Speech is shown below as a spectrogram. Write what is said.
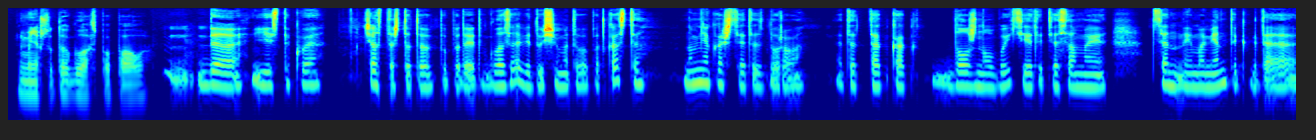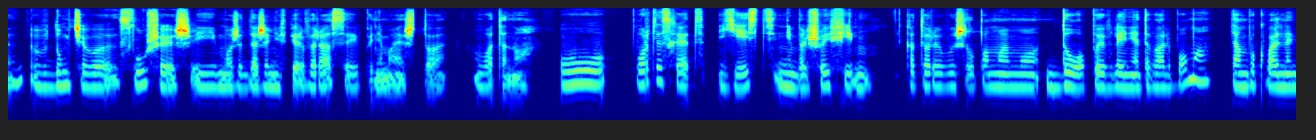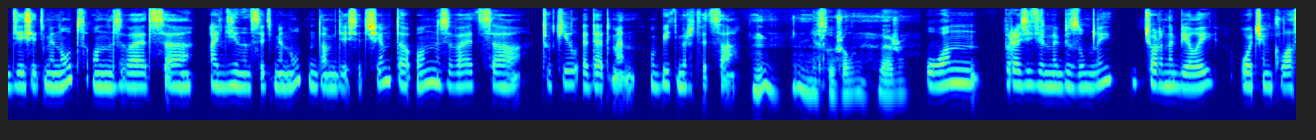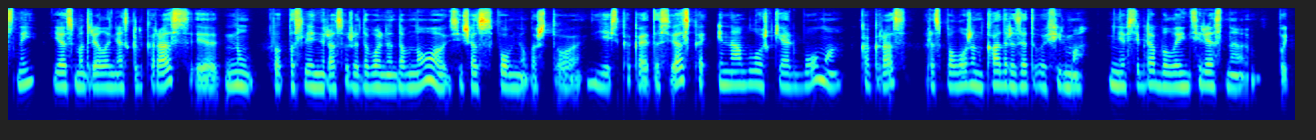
У меня что-то в глаз попало. Да, есть такое. Часто что-то попадает в глаза ведущим этого подкаста, но мне кажется, это здорово. Это так, как должно быть, и это те самые ценные моменты, когда вдумчиво слушаешь и, может, даже не в первый раз, и понимаешь, что вот оно. У Portishead есть небольшой фильм, который вышел, по-моему, до появления этого альбома. Там буквально 10 минут. Он называется 11 минут, ну там 10 чем-то. Он называется To Kill a Dead Man. Убить мертвеца. Не слышал даже. Он поразительно безумный, черно-белый, очень классный. Я смотрела несколько раз, и, ну, последний раз уже довольно давно, сейчас вспомнила, что есть какая-то связка, и на обложке альбома как раз расположен кадр из этого фильма. Мне всегда было интересно,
